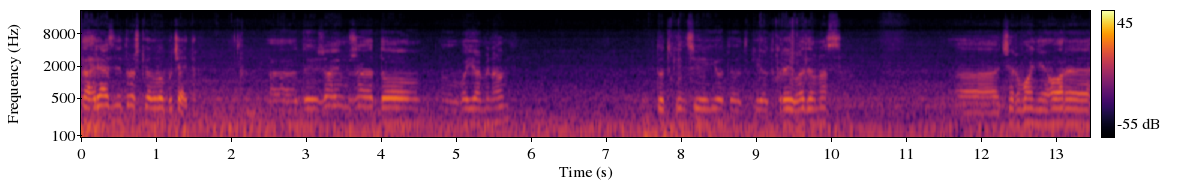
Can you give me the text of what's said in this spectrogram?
Вікна грязні трошки, але вибачайте. Е, Доїжджаємо вже до е, Вайомінга. Тут в кінці юти такі от краєвиди в нас. Е, Червоні гори.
